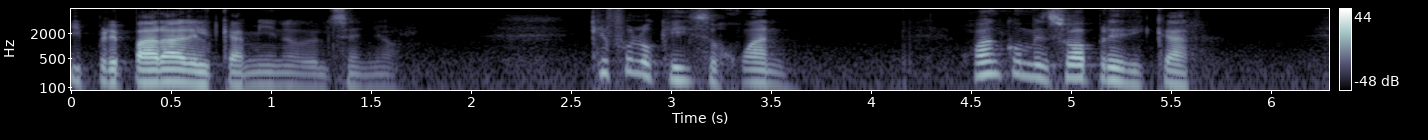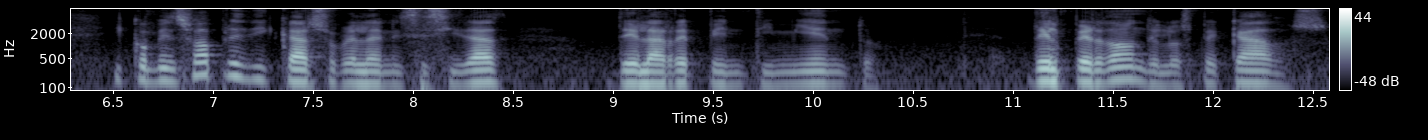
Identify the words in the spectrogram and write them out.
y preparar el camino del Señor. ¿Qué fue lo que hizo Juan? Juan comenzó a predicar y comenzó a predicar sobre la necesidad del arrepentimiento, del perdón de los pecados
